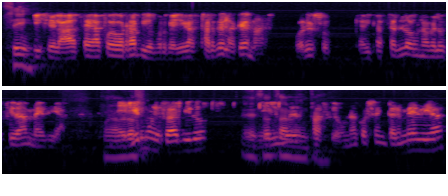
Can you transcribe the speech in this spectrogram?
sí. y si la haces a fuego rápido porque llegas tarde la quemas, por eso, que hay que hacerlo a una velocidad media. ir muy rápido, ni ir muy despacio, una cosa intermedia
